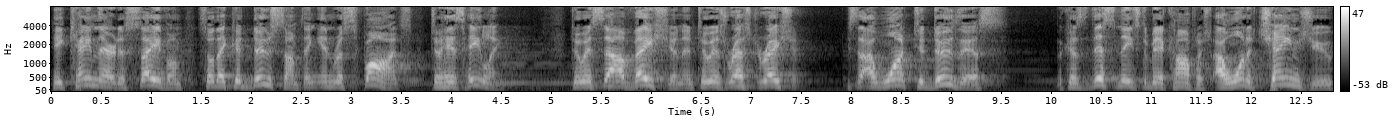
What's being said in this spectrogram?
He came there to save them so they could do something in response to his healing, to his salvation, and to his restoration. He said, I want to do this because this needs to be accomplished. I want to change you.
